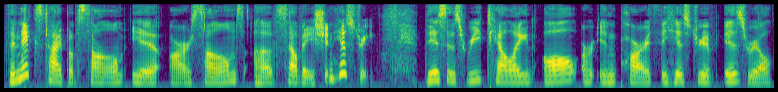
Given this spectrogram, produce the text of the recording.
The next type of psalm are psalms of salvation history. This is retelling all or in part the history of Israel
